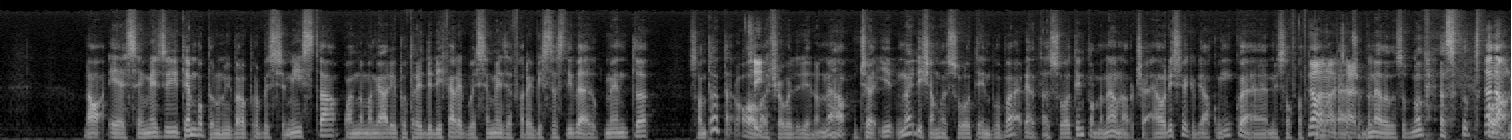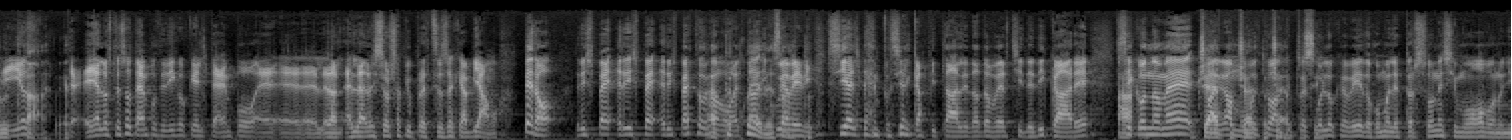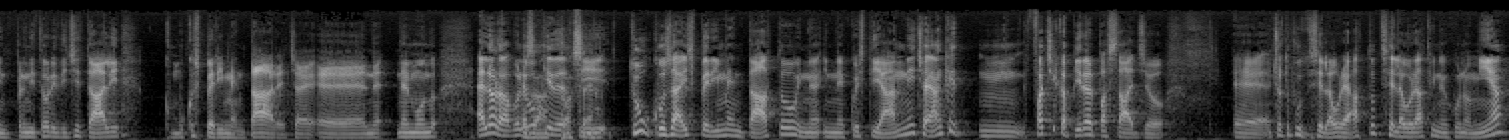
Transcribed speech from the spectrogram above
No, e sei mesi di tempo per un libero professionista, quando magari potrei dedicare quei sei mesi a fare business development, sono tanta roba, Sì. cioè voglio dire, non è, cioè, io- noi diciamo il solo tempo, però in realtà il solo tempo non è una, cioè, è un rischio che abbiamo comunque messo a No, fattore, no, eh, cioè, certo. non è da, non è da No, no, e, io- cioè, e allo stesso tempo ti dico che il tempo è, è- è la, è la risorsa più preziosa che abbiamo. Però rispe- rispe- rispetto a una Eh, volta quello, in cui esatto. avevi sia il tempo sia il capitale da doverci dedicare, Ah, secondo me certo, paga certo, molto anche certo, per sì. quello che vedo, come le persone si muovono, gli imprenditori digitali. Comunque sperimentare, cioè eh, ne- nel mondo. Allora volevo Esatto, chiederti, sì. tu cosa hai sperimentato in, in questi anni? Cioè, anche mh, facci capire il passaggio. Eh, a un certo punto ti sei laureato, ti sei laureato in economia.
